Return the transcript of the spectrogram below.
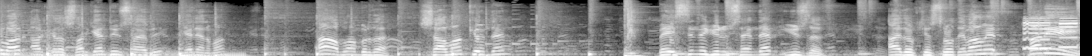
Dakika var arkadaşlar. Gel düğün sahibi. Gel yanıma. Aa ablam burada. Şaban Köy'den Beysin'le Gülüş Sender Yüzlev. Haydi orkestro devam et. Money.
